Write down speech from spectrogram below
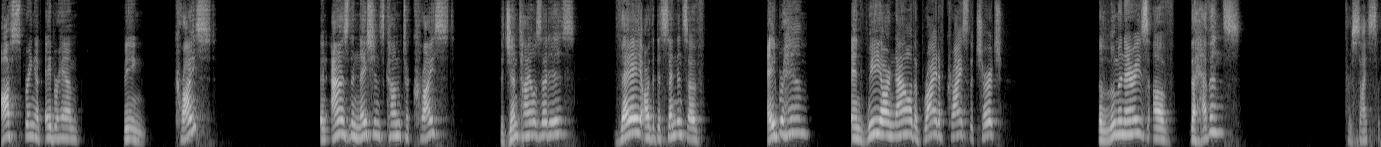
offspring of Abraham being Christ. And as the nations come to Christ, the Gentiles, that is, they are the descendants of Abraham, and we are now the bride of Christ, the church, the luminaries of the heavens? Precisely.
